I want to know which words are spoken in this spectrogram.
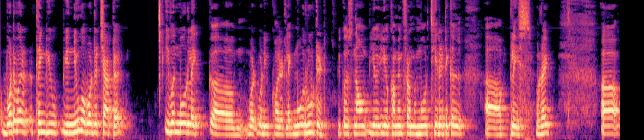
whatever thing you you knew about the chapter even more like um, what what do you call it? Like more rooted because now you're you're coming from a more theoretical uh, place all right uh,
